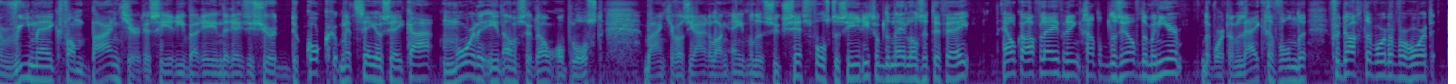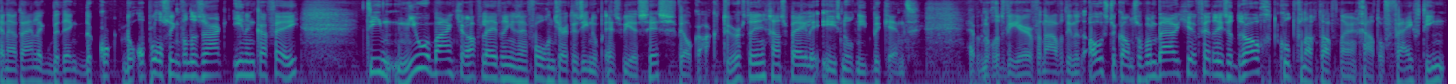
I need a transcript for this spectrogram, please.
een remake van Baantje. De serie waarin de regisseur De Kok met COCK moorden in Amsterdam oplost. Baantje was jarenlang een van de succesvolste series op de Nederlandse tv. Elke aflevering gaat op dezelfde manier. Er wordt een lijk gevonden, verdachten worden verhoord... en uiteindelijk bedenkt de kok de oplossing van de zaak in een café. Tien nieuwe Baantje-afleveringen zijn volgend jaar te zien op SBS 6. Welke acteurs erin gaan spelen is nog niet bekend. Heb ik nog het weer. Vanavond in het oosten kans op een buitje. Verder is het droog. Het koelt vannacht af naar een graad of 15.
